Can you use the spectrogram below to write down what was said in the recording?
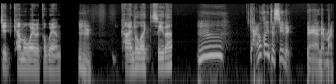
did come away with the win. Mhm. Kind of like to see that. Mm, kind of like to see that. Eh, never mind.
